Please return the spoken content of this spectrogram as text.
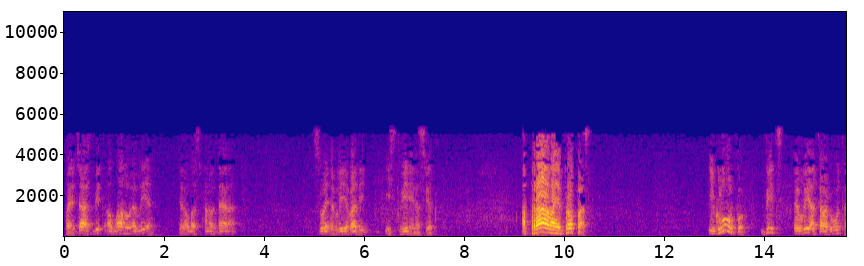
Pa je čast bit Allahu evlije. Jer Allah subhanahu wa ta'ala svoje evlije vadi iz tmine na svjetlo. A prava je propast. I glupo bit evlija taguta.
